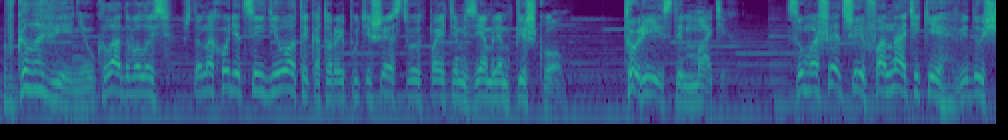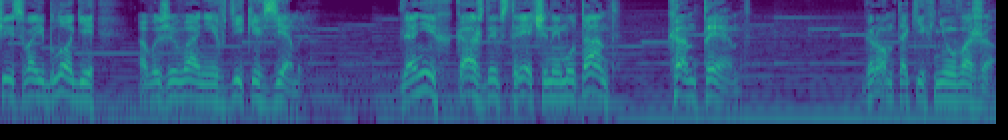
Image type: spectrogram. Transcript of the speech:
В голове не укладывалось, что находятся идиоты, которые путешествуют по этим землям пешком. Туристы, мать их. Сумасшедшие фанатики, ведущие свои блоги о выживании в диких землях. Для них каждый встреченный мутант — контент. Гром таких не уважал.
